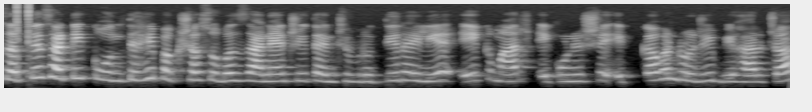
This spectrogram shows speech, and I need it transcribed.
सत्तेसाठी कोणत्याही पक्षासोबत जाण्याची त्यांची वृत्ती राहिली आहे एक मार्च एकोणीसशे एक्कावन्न रोजी बिहारच्या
